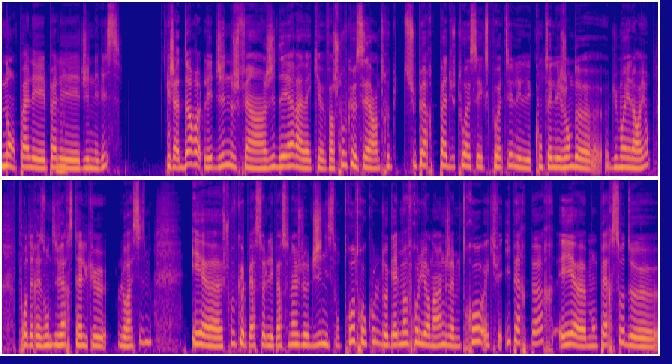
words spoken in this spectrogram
Non, pas les, pas Mm. les djinns. J'adore les djinns, je fais un JDR avec. euh, Enfin, je trouve que c'est un truc super pas du tout assez exploité, les, les contes et légendes euh, du Moyen-Orient, pour des raisons diverses telles que le racisme. Et euh, je trouve que les personnages de djinns, ils sont trop trop cool. Dans Game of Thrones, il y en a un que j'aime trop et qui fait hyper peur. Et euh, mon perso de.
